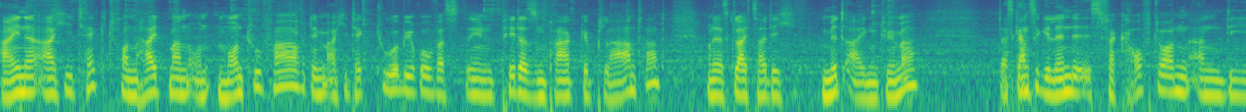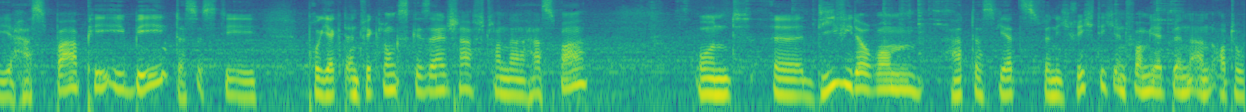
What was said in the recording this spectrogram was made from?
eine Architekt von Heidmann und Montufar, dem Architekturbüro, was den Petersen Park geplant hat. Und er ist gleichzeitig Miteigentümer. Das ganze Gelände ist verkauft worden an die Haspa PEB. Das ist die Projektentwicklungsgesellschaft von der Haspa. Und äh, die wiederum hat das jetzt, wenn ich richtig informiert bin, an Otto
